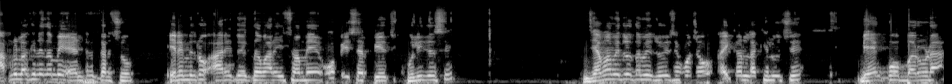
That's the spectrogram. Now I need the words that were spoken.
આટલું લખીને તમે એન્ટર કરશો, એટલે મિત્રો આ રીતે એક તમારી સામે ઓફિસર પેજ ખુલી જશે. જેમાં મિત્રો તમે જોઈ શકો છો આઇકન લખેલું છે bank of Baroda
